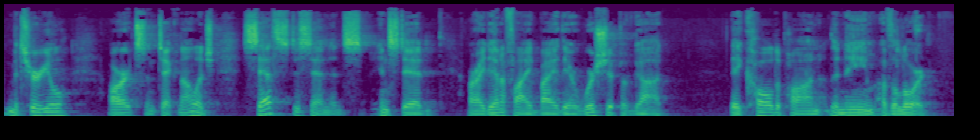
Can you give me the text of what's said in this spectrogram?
material arts and technology. Seth's descendants, instead, are identified by their worship of God. They called upon the name of the Lord.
